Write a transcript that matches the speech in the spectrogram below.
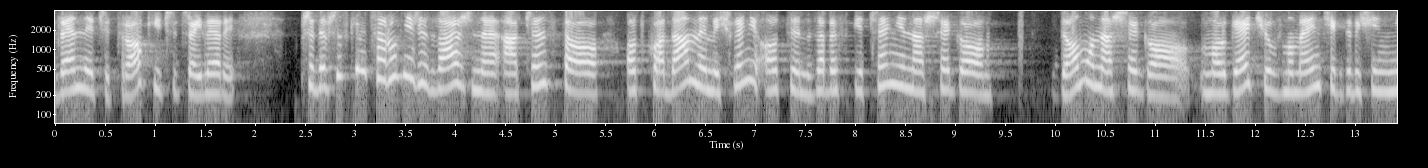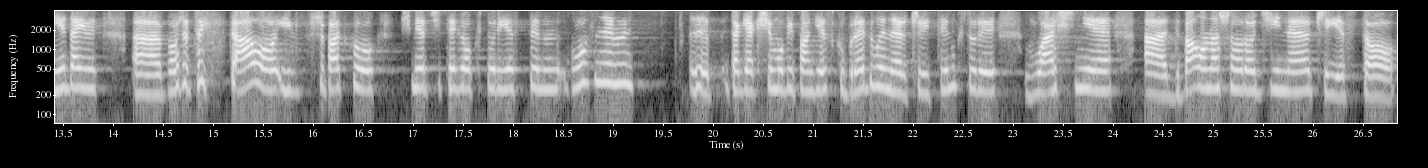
weny, czy troki, czy trailery. Przede wszystkim, co również jest ważne, a często odkładamy myślenie o tym, zabezpieczenie naszego domu naszego morgeciu w momencie, gdyby się nie daj e, Boże coś stało i w przypadku śmierci tego, który jest tym głównym tak jak się mówi po angielsku, breadwinner, czyli tym, który właśnie dba o naszą rodzinę, czy jest to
